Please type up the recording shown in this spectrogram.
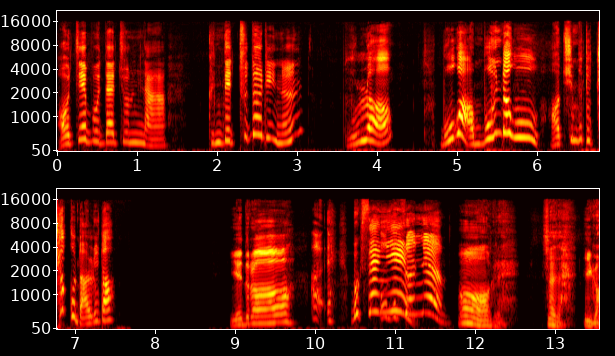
어제보다 좀 나아. 근데 투덜이는? 몰라. 뭐가 안 보인다고 아침부터 자꾸 난리다. 얘들아. 아, 목사님! 목사님! 어 그래. 자 자 이거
